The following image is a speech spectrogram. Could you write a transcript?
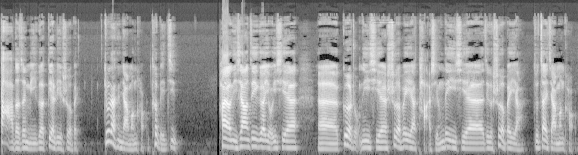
大的这么一个电力设备，就在他家门口，特别近。还有你像这个有一些。呃，各种的一些设备呀，塔形的一些这个设备呀，就在家门口。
